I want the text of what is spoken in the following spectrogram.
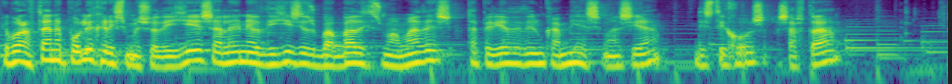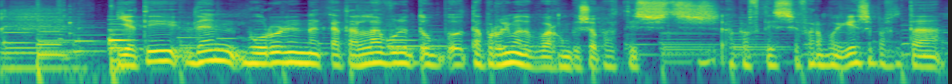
Λοιπόν, αυτά είναι πολύ χρήσιμες οδηγίες, αλλά είναι οδηγίες για τους μπαμπάδες και του μαμάδες. Τα παιδιά δεν δίνουν καμία σημασία, δυστυχώς, σε αυτά. Γιατί δεν μπορούν να καταλάβουν το, τα προβλήματα που υπάρχουν πίσω από αυτές, από αυτές τις εφαρμογές, από αυτά τα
